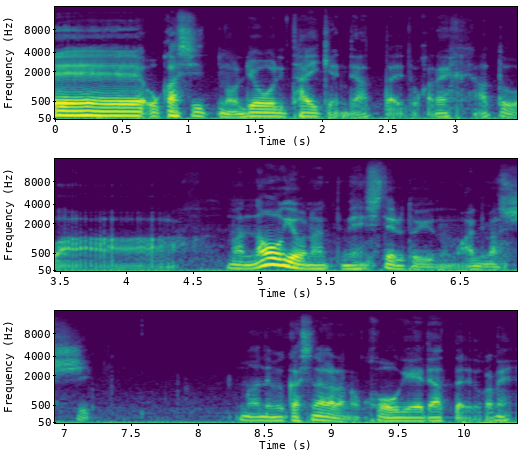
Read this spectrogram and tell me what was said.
えー、お菓子の料理体験であったりとかね、あとは、まあ、農業なんてね、してるというのもありますし、まあね、昔ながらの工芸であったりとかね、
